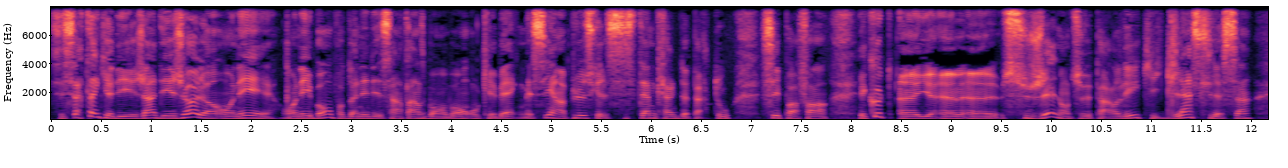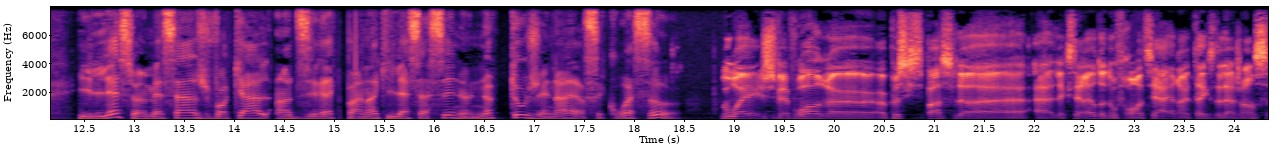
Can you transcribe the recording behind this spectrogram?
certain qu'il y a des gens. Déjà là, on est on est bon pour donner des sentences bonbons au Québec, mais si en plus que le système craque de partout, c'est pas fort. Écoute, il y a un, un, sujet dont tu veux parler qui glace le sang. Il laisse un message vocal en direct pendant qu'il assassine un octogénaire. C'est quoi ça? Ouais, je vais voir euh, un peu ce qui se passe là euh, à, l'extérieur de nos frontières. Un texte de l'agence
